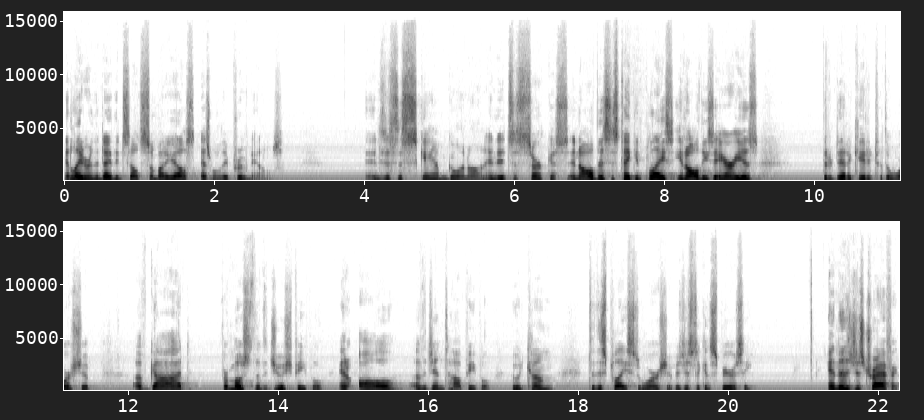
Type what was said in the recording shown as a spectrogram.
and later in the day they'd sell it to somebody else as one of the approved animals. It's just a scam going on, and it's a circus, and all this is taking place in all these areas that are dedicated to the worship of God for most of the Jewish people and all of the Gentile people who would come to this place to worship. It's just a conspiracy. And this is just traffic.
